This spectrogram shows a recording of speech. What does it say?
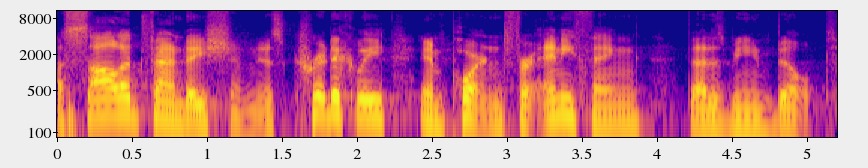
A solid foundation is critically important for anything that is being built.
